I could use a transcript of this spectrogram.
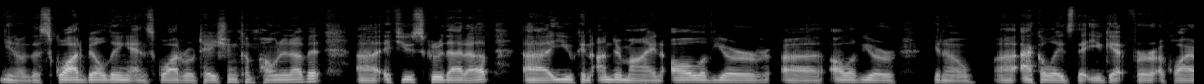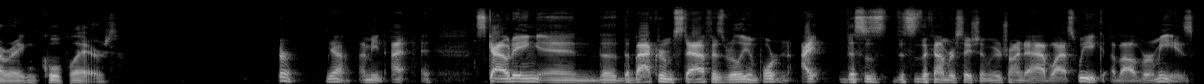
you know the squad building and squad rotation component of it. Uh, if you screw that up, uh, you can undermine all of your uh, all of your you know uh, accolades that you get for acquiring cool players. Yeah. I mean, I scouting and the the backroom staff is really important. I this is this is the conversation we were trying to have last week about Vermes,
